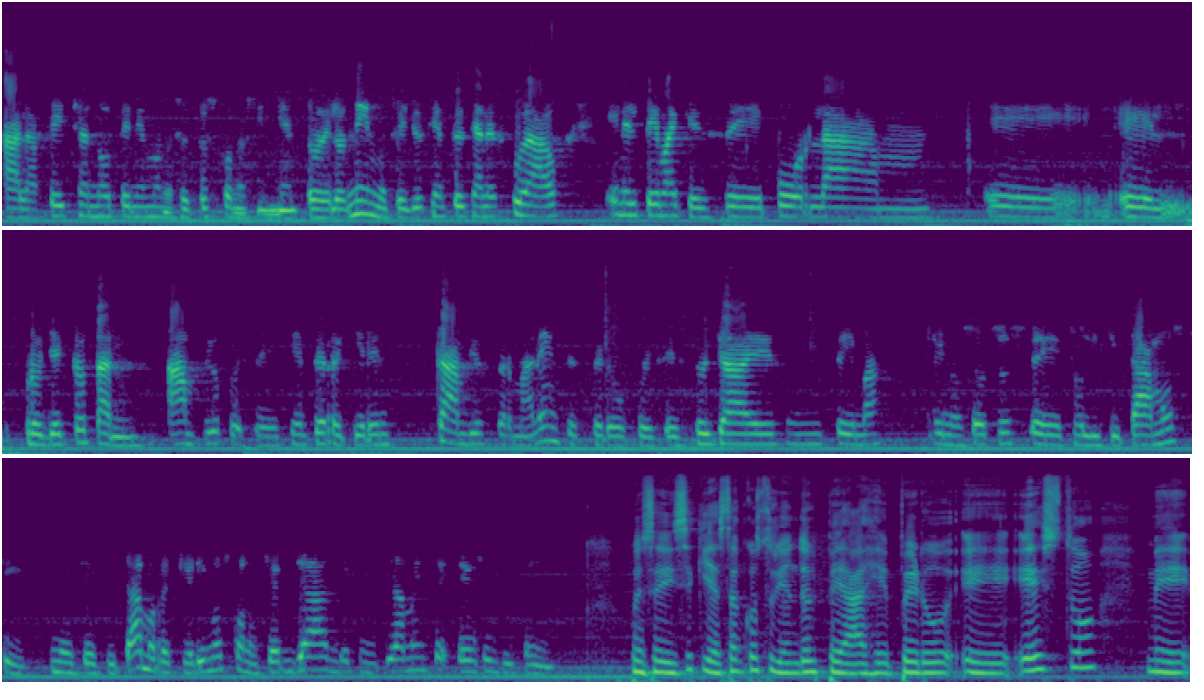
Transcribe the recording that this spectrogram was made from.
a la fecha no tenemos nosotros conocimiento de los mismos. Ellos siempre se han escudado en el tema que es eh, por la mm, eh, el proyecto tan amplio, pues eh, siempre requieren cambios permanentes, pero pues esto ya es un tema que nosotros solicitamos, que necesitamos, requerimos conocer ya definitivamente esos diseños. Pues se dice que ya están construyendo el peaje, pero eh, esto me,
